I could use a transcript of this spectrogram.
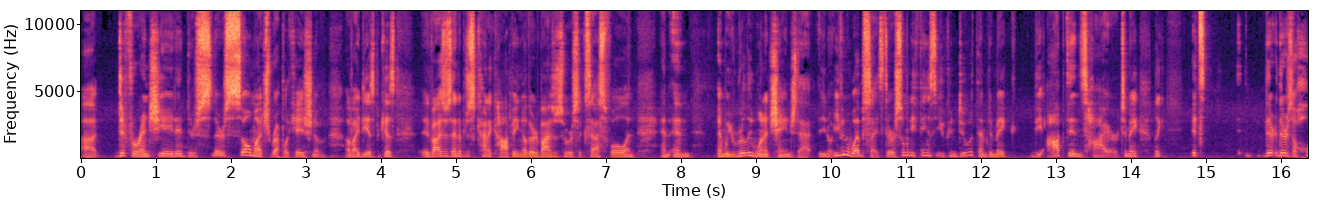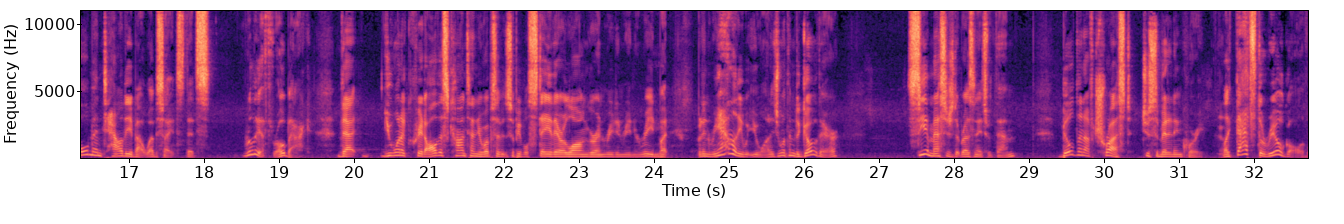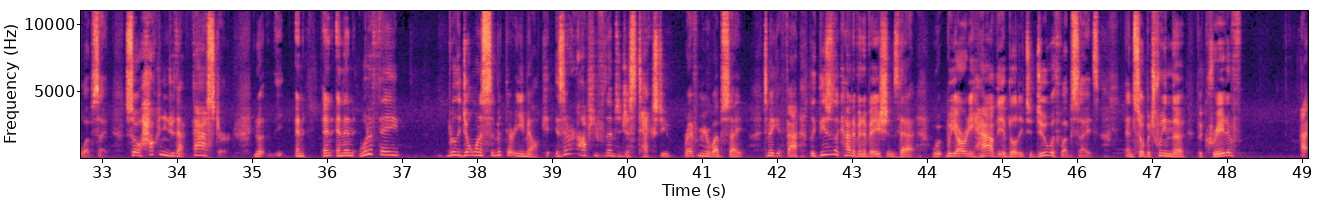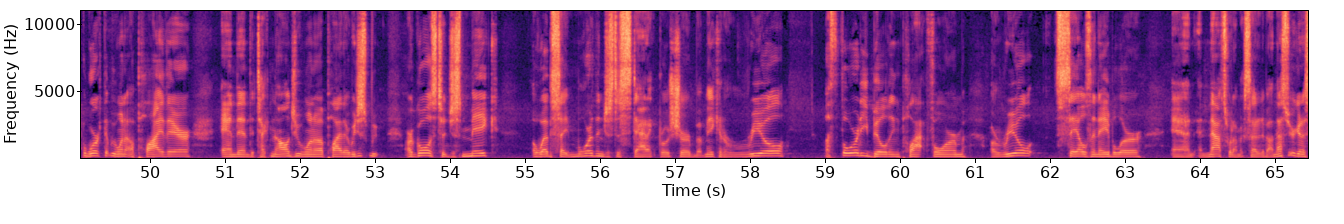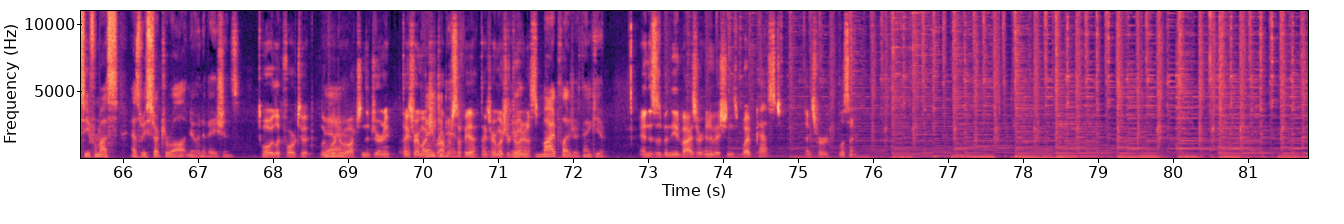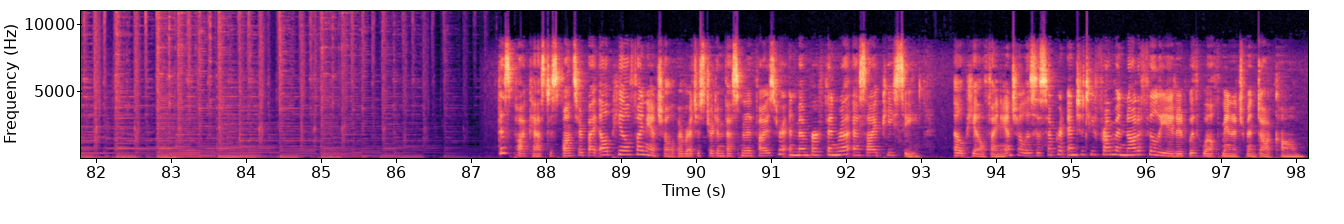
uh, differentiated. There's there's so much replication of, of ideas because advisors end up just kind of copying other advisors who are successful and and and and we really want to change that. You know, even websites, there are so many things that you can do with them to make the opt-ins higher, to make like it's there, there's a whole mentality about websites that's really a throwback that you want to create all this content on your website so people stay there longer and read and read and read. But but in reality, what you want is you want them to go there, see a message that resonates with them, build enough trust to submit an inquiry. Like that's the real goal of a website. So how can you do that faster? You know, and and and then what if they really don't want to submit their email? Is there an option for them to just text you right from your website to make it fast? Like these are the kind of innovations that w- we already have the ability to do with websites. And so between the the creative uh, work that we want to apply there and then the technology we want to apply there we just we, our goal is to just make a website more than just a static brochure but make it a real authority building platform a real sales enabler and and that's what i'm excited about and that's what you're going to see from us as we start to roll out new innovations Well, we look forward to it. Look forward to watching the journey. Thanks very much, Thank Robert Dave. Sofia. Thanks very much for joining us. my pleasure thank you And this has been the Advisor Innovations webcast. Thanks for listening. This podcast is sponsored by LPL Financial, a registered investment advisor and member FINRA SIPC. LPL Financial is a separate entity from and not affiliated with wealthmanagement.com.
